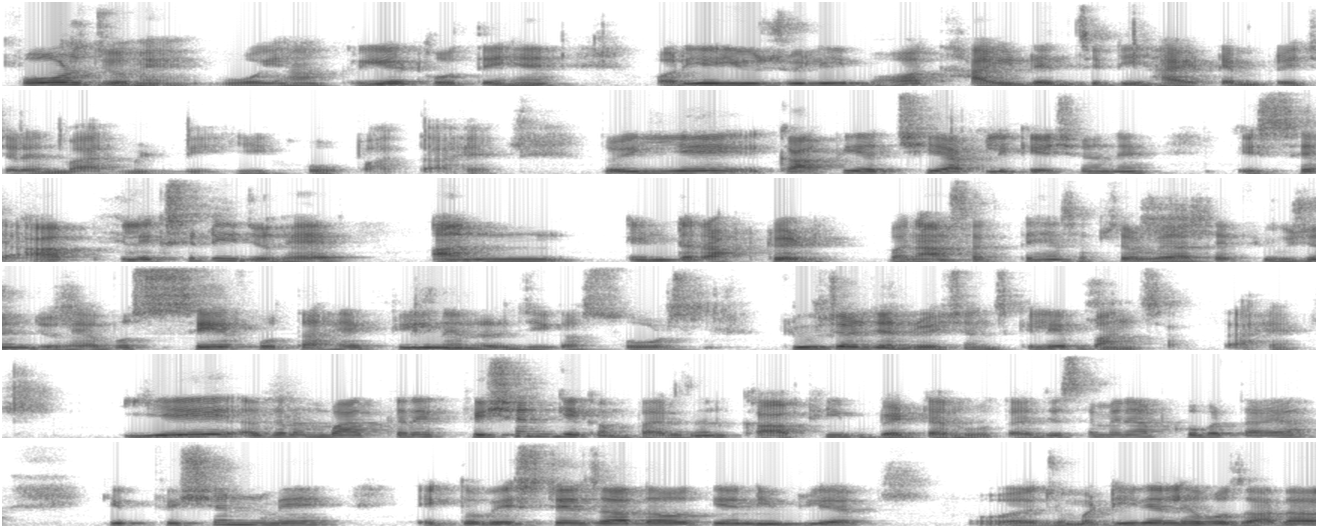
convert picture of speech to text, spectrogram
फोर्स जो हैं, वो यहाँ क्रिएट होते हैं और ये यूजुअली बहुत high density high temperature environment में ही हो पाता है। तो ये काफ़ी अच्छी एप्लीकेशन है। इससे आप इलेक्ट्रिसिटी जो है अनइंटरप्टेड बना सकते हैं। सबसे बड़ी बात है फ्यूजन जो है, वो सेफ़ होता है क्लीन एनर्जी का सोर्स फ्यूचर जनरेशन के लिए बन सकता है। ये अगर हम बात करें फिशन के कंपैरिजन काफ़ी बेटर होता है। जैसे मैंने आपको बताया कि फिशन में एक तो वेस्टेज ज़्यादा होती है न्यूक्लियर जो मटेरियल है वो ज़्यादा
